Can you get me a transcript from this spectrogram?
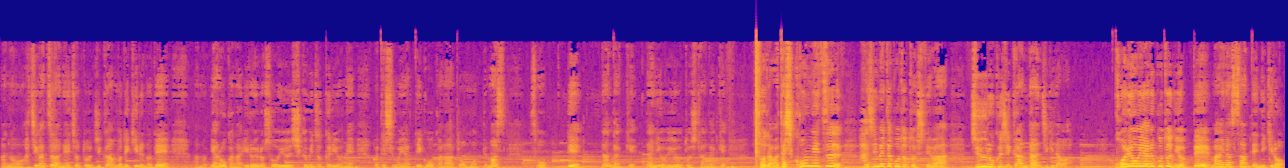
あの、8月はね、ちょっと時間もできるので、あの、やろうかな。いろいろそういう仕組み作りをね、私もやっていこうかなと思ってます。そう。で、なんだっけ？何を言おうとしたんだっけ？そうだ、私今月始めたこととしては、16時間断食だわ。これをやることによって、マイナス3 2キロ。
